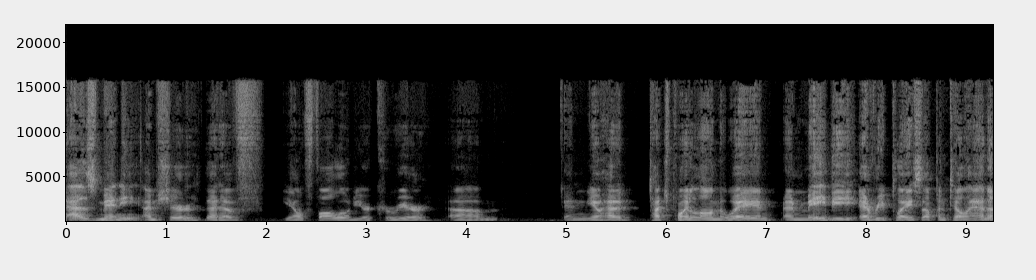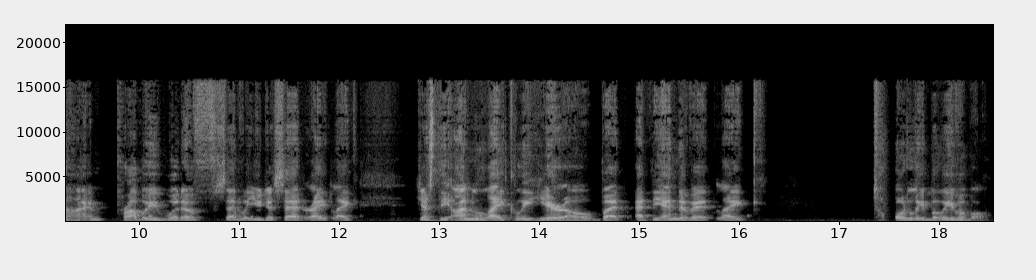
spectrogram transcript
as many, I'm sure that have you know followed your career. Um, and you know had a touch point along the way. And and maybe every place up until Anaheim probably would have said what you just said right? Like just the unlikely hero but at the end of it like totally believable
